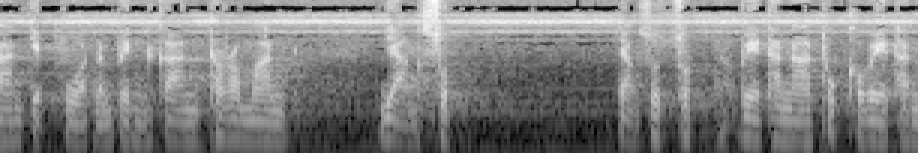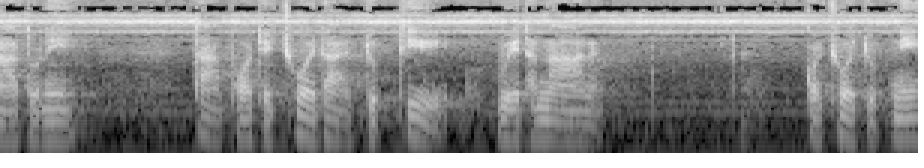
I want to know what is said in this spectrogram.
การเจ็บปวดนั้นเป็นการทรมานอย่างสุด อย่างสุดๆเวทนาทุกขเวทนาตัวนี้ ถ้าพอจะช่วยได้จุดที่เวทนาเนี่ยก็ช่วยจุดนี้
